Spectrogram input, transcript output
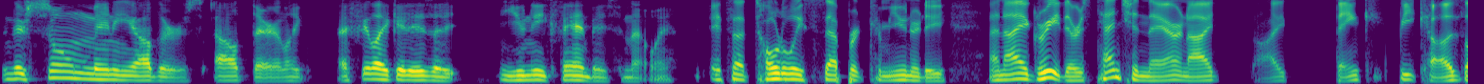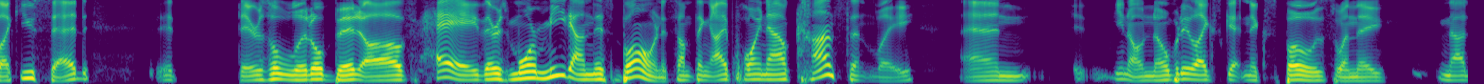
And there's so many others out there. Like I feel like it is a unique fan base in that way. it's a totally separate community and i agree there's tension there and i i think because like you said it there's a little bit of hey there's more meat on this bone it's something i point out constantly and it, you know nobody likes getting exposed when they not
